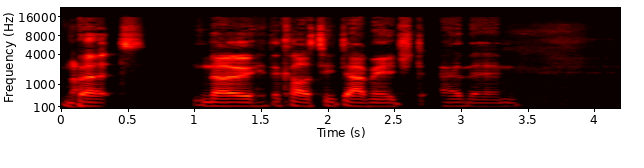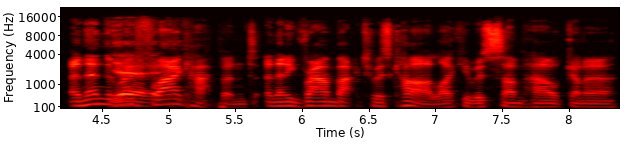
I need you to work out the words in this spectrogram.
no. But no, the car's too damaged. And then. And then the yeah. red flag happened, and then he ran back to his car like he was somehow gonna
